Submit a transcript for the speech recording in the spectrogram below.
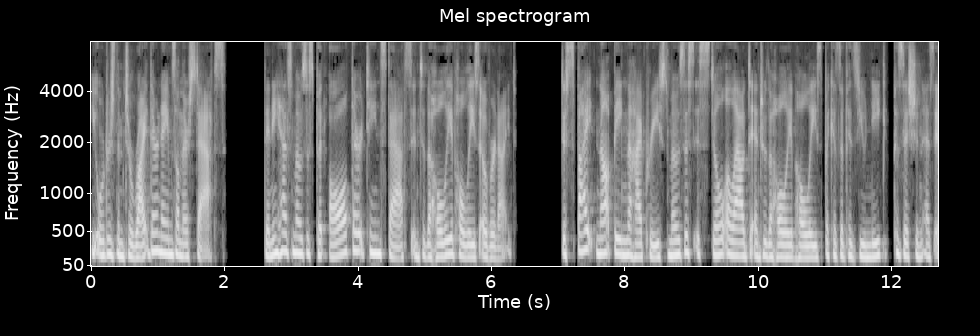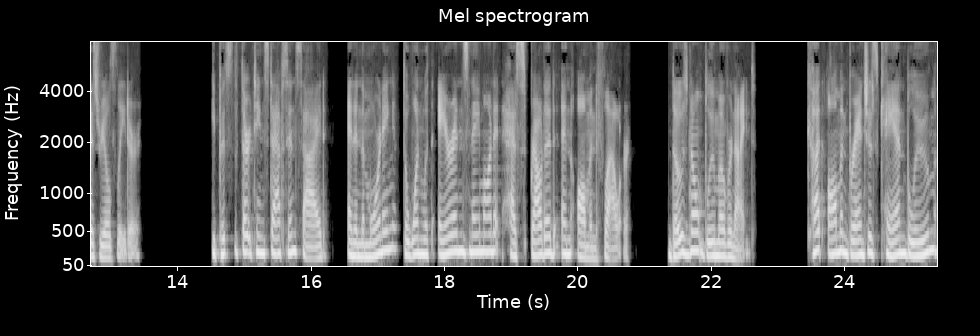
He orders them to write their names on their staffs, then he has Moses put all 13 staffs into the Holy of Holies overnight. Despite not being the high priest, Moses is still allowed to enter the Holy of Holies because of his unique position as Israel's leader. He puts the 13 staffs inside, and in the morning, the one with Aaron's name on it has sprouted an almond flower. Those don't bloom overnight. Cut almond branches can bloom,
